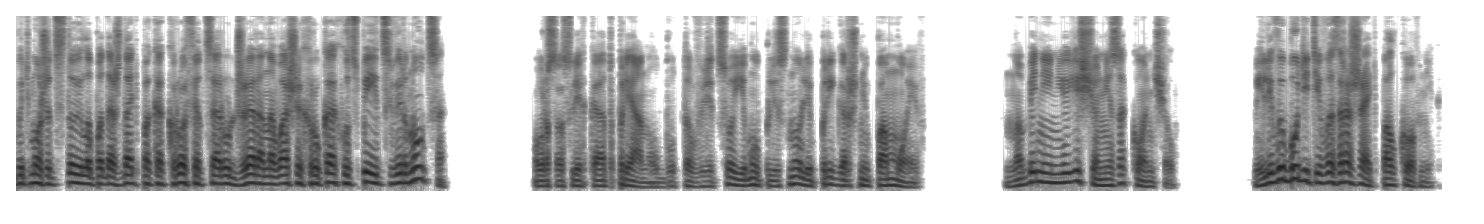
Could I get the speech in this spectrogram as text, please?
Быть может, стоило подождать, пока кровь отца Руджера на ваших руках успеет свернуться?» Урса слегка отпрянул, будто в лицо ему плеснули пригоршню помоев. Но Бениньо еще не закончил. «Или вы будете возражать, полковник?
